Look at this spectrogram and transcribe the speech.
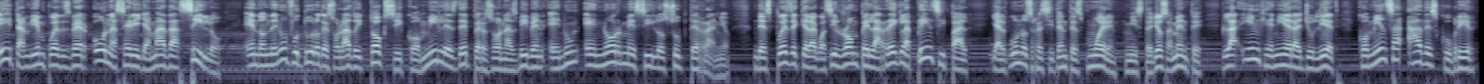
Y también puedes ver una serie llamada Silo, en donde en un futuro desolado y tóxico miles de personas viven en un enorme silo subterráneo. Después de que el alguacil rompe la regla principal y algunos residentes mueren misteriosamente, la ingeniera Juliet comienza a descubrir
